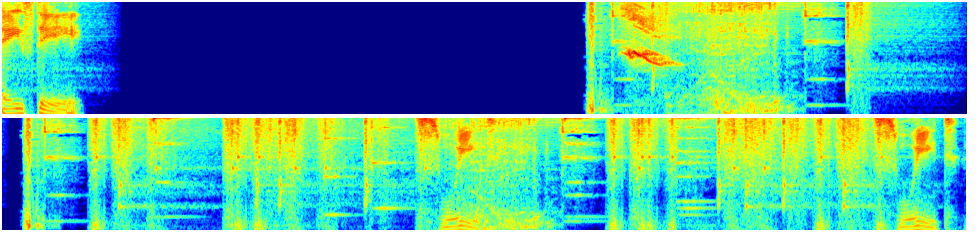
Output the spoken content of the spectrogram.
Tasty. Sweet. Sweet.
